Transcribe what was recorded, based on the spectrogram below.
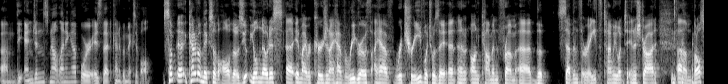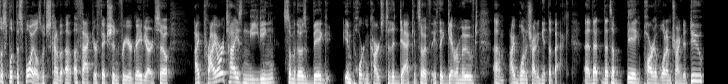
um, the engines not lining up, or is that kind of a mix of all? Some uh, kind of a mix of all of those. You'll, you'll notice uh, in my recursion, I have regrowth, I have retrieve, which was a, an, an uncommon from uh, the seventh or eighth time we went to Innistrad, um, but also split the spoils, which is kind of a, a Fact or Fiction for your graveyard. So I prioritize needing some of those big important cards to the deck, and so if, if they get removed, um, I want to try to get them back. Uh, that that's a big part of what I'm trying to do.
